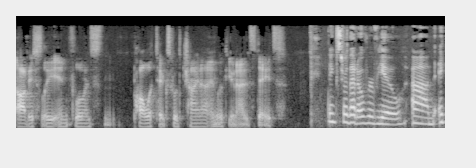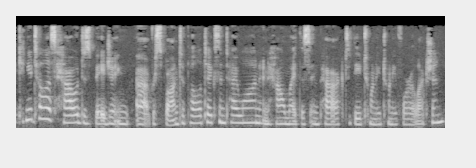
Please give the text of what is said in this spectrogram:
obviously influence politics with China and with the United States. Thanks for that overview. Um, and can you tell us how does Beijing uh, respond to politics in Taiwan, and how might this impact the 2024 election?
